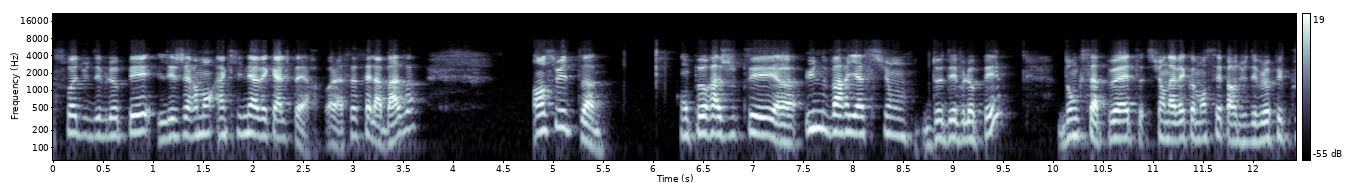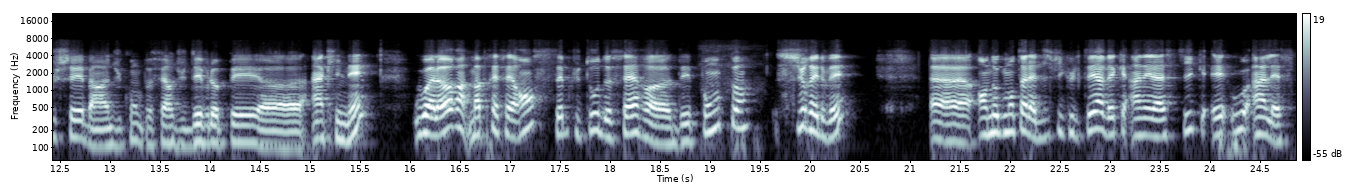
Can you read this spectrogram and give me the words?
soit du développé légèrement incliné avec alter. Voilà, ça c'est la base. Ensuite, on peut rajouter euh, une variation de développé. Donc ça peut être, si on avait commencé par du développé couché, ben, du coup on peut faire du développé euh, incliné. Ou alors, ma préférence, c'est plutôt de faire des pompes surélevées euh, en augmentant la difficulté avec un élastique et ou un lest.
